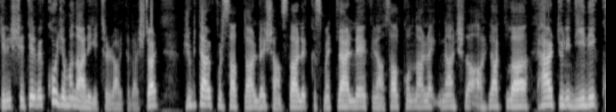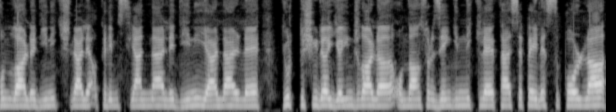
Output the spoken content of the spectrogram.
genişletir ve kocaman hale getirir arkadaşlar. Jüpiter fırsatlarla, şanslarla, kısmetlerle, finansal konularla, inançla, ahlakla, her türlü dini konularla, dini kişilerle, akademisyenlerle, dini yerlerle, yurt dışıyla, yayıncılarla, ondan sonra zenginlikle, felsefeyle, sporla.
